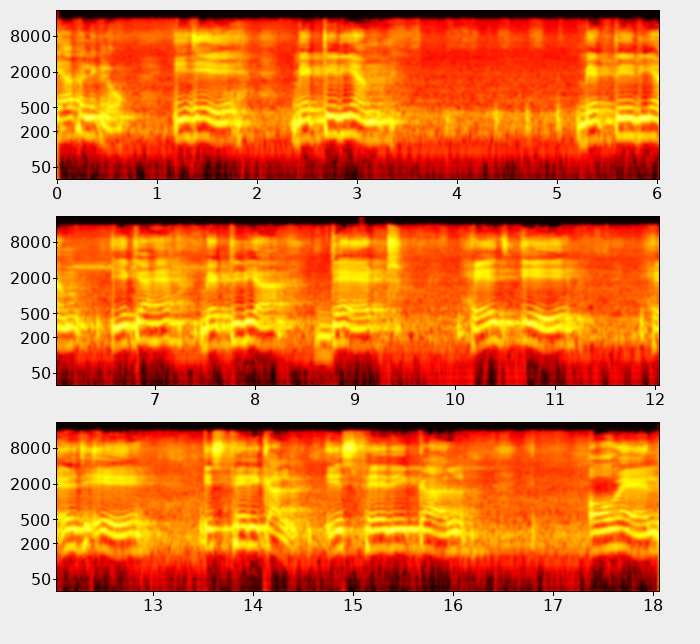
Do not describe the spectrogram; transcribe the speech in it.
यहाँ पे लिख लो। इज़ ए बैक्टीरियम बैक्टीरियम ये क्या है? Bacteria that has a has a spherical spherical oval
